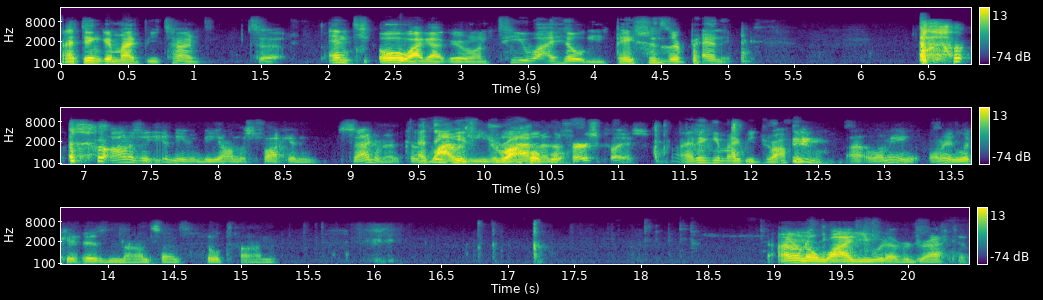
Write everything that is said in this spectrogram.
I think it might be time to. And T- oh, I got a good one. T Y Hilton, patience or panic. Honestly, he didn't even be on this fucking segment I because think why would he's even have him in the first place? I think he might be dropping. Uh, let me let me look at his nonsense, Hilton. I don't know why you would ever draft him.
